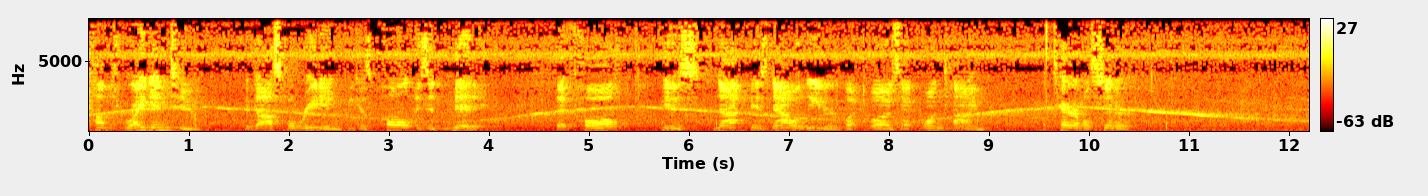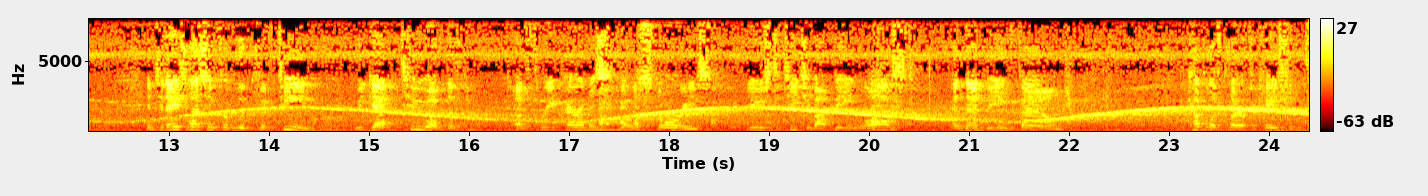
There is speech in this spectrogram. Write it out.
comes right into the gospel reading because Paul is admitting that Paul is not is now a leader, but was at one time a terrible sinner. In today's lesson from Luke 15, we get two of the of three parables or stories used to teach about being lost and then being found. A couple of clarifications.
